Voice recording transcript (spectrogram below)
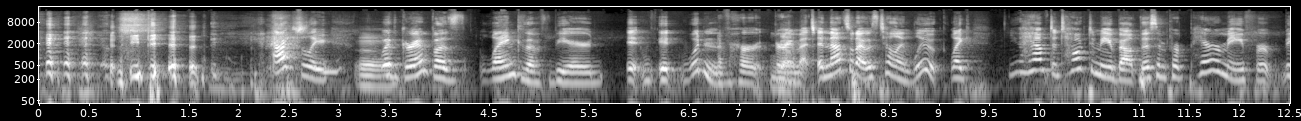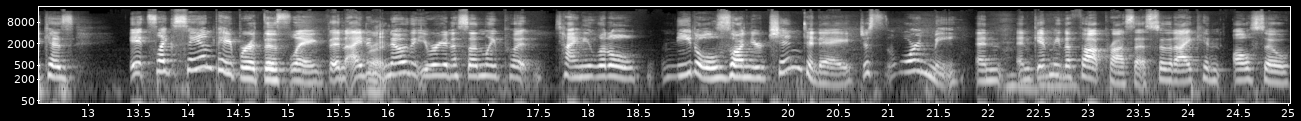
and he did. actually, Uh. with Grandpa's length of beard, it it wouldn't have hurt very No. much, and that's what I was telling Luke. Like, you have to talk to me about this and prepare me for because it's like sandpaper at this length, and I didn't Right. know that you were going to suddenly put tiny little needles on your chin today. Just warn me and and give me the thought process so that I can also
